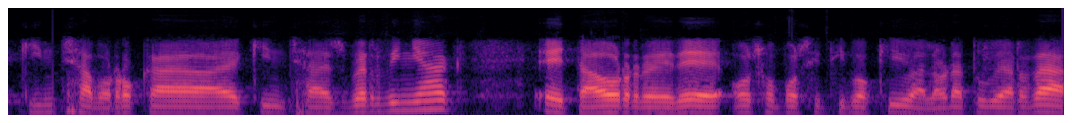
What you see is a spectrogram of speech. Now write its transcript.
ekintza, borroka ekintza ezberdinak, eta hor ere oso positiboki baloratu behar da,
